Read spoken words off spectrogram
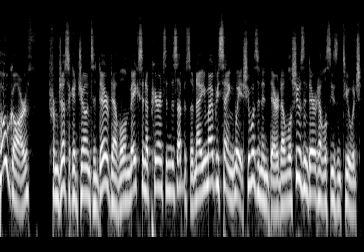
Hogarth from Jessica Jones and Daredevil makes an appearance in this episode. Now, you might be saying, wait, she wasn't in Daredevil. She was in Daredevil season two, which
